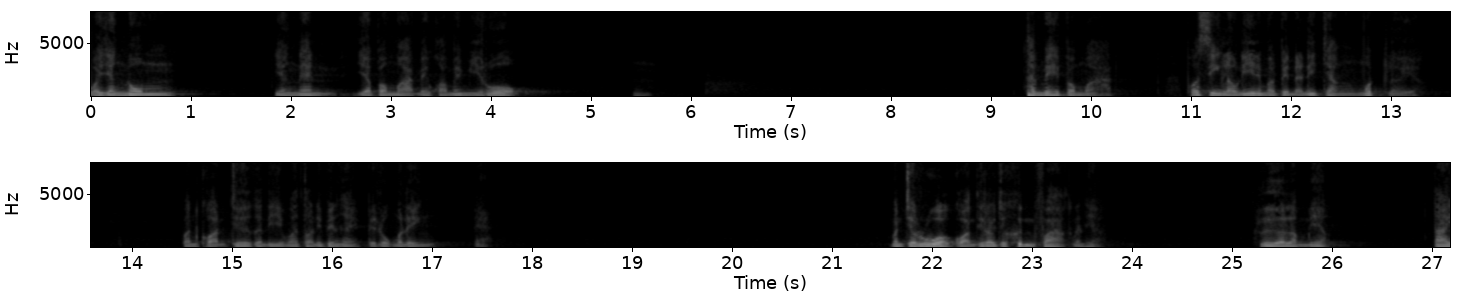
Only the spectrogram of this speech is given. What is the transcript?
วัยยังนมยังแน่น อย่าประมาทในความไม่มีโรค ท่านไม่ให้ประมาท เพราะสิ่งเหล่านี้เนี่ยมันเป็นอนิจจังมดเลย วันก่อนเจอกันดีมาตอนนี้เป็นไง เป็นโรคมะเร็งเนี่ยมันจะรั่วก่อนที่เราจะขึ้นฟากนะเนี่ย เรือลำเนี้ยตาย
